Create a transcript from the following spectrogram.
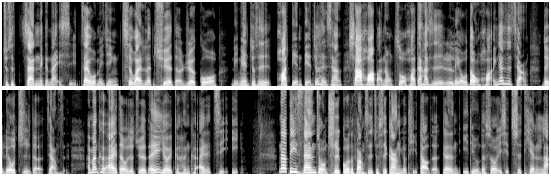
就是沾那个奶昔，在我们已经吃完冷却的热锅。里面就是画点点，就很像沙画吧那种作画，但它是流动画，应该是讲对流直的这样子，还蛮可爱的。我就觉得，诶，有一个很可爱的记忆。那第三种吃锅的方式，就是刚刚有提到的，跟一丢的时候一起吃天辣。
